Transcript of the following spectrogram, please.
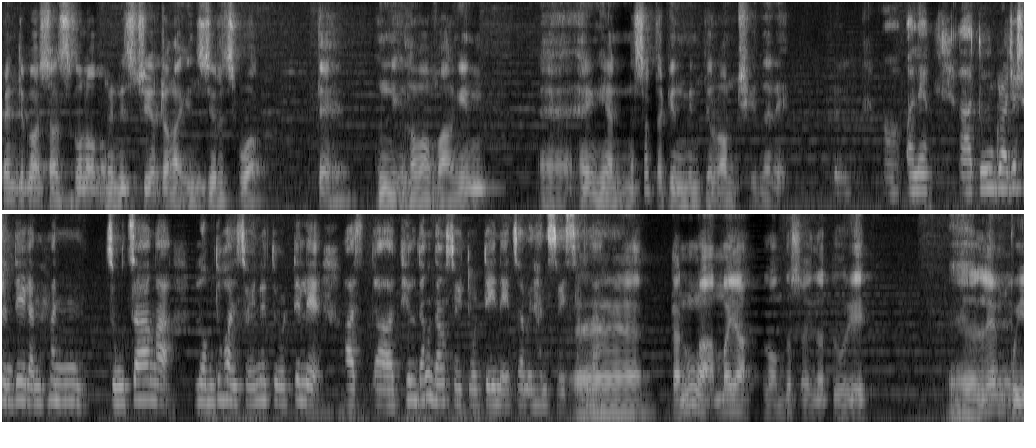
pentecostal school of ministry atanga injir chuak te ni lama wangin heng hian nasa takin min tilom thina ni ole tun graduation day kan man chung changa lom du han soina tur tele thil dang dang soi tur te nei chamin han soi sakna kan nga maya lom du soina turi leng pui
